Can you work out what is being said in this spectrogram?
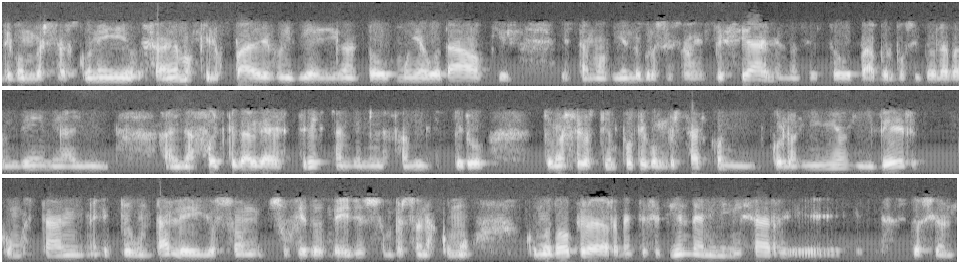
de conversar con ellos. Sabemos que los padres hoy día llegan todos muy agotados, que estamos viendo procesos especiales, ¿no es cierto?, a propósito de la pandemia, hay, hay una fuerte carga de estrés también en las familias, pero tomarse los tiempos de conversar con, con los niños y ver cómo están, eh, preguntarle, ellos son sujetos de ellos, son personas como, como todos, pero de repente se tiende a minimizar eh, esa situación.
